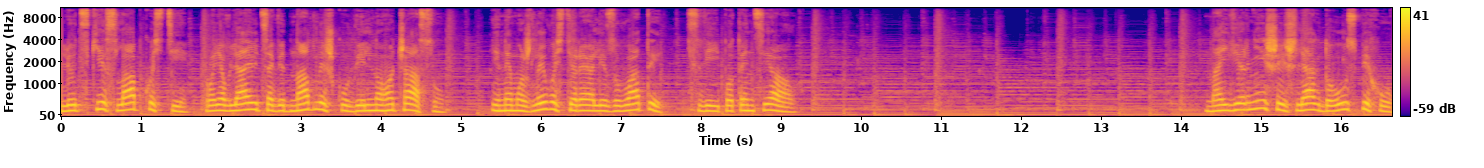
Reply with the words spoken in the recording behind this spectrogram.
Людські слабкості проявляються від надлишку вільного часу і неможливості реалізувати свій потенціал. Найвірніший шлях до успіху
